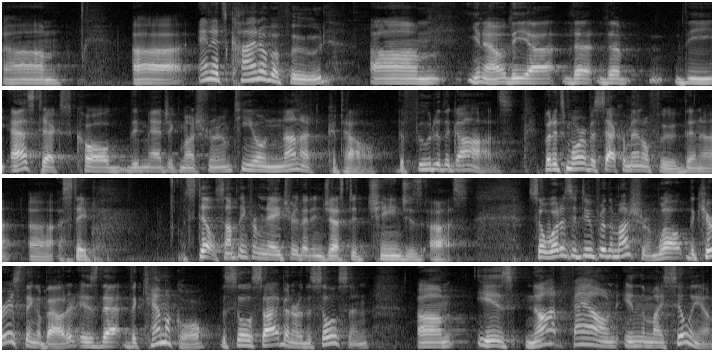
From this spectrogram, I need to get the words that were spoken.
Um, uh, and it's kind of a food. Um, you know, the, uh, the, the, the Aztecs called the magic mushroom Teonanacatl, the food of the gods. But it's more of a sacramental food than a, uh, a staple. Still, something from nature that ingested changes us. So, what does it do for the mushroom? Well, the curious thing about it is that the chemical, the psilocybin or the psilocin, um, is not found in the mycelium,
